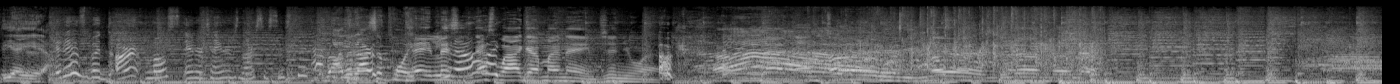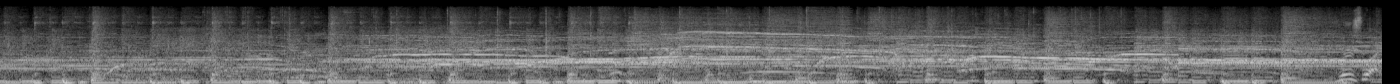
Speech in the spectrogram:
Yeah, yeah, yeah. It is, but aren't most entertainers narcissistic? Robin has a point. Hey, listen, know, that's like- why I got my name, Ginuwine. Okay. Uh, Here's what,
